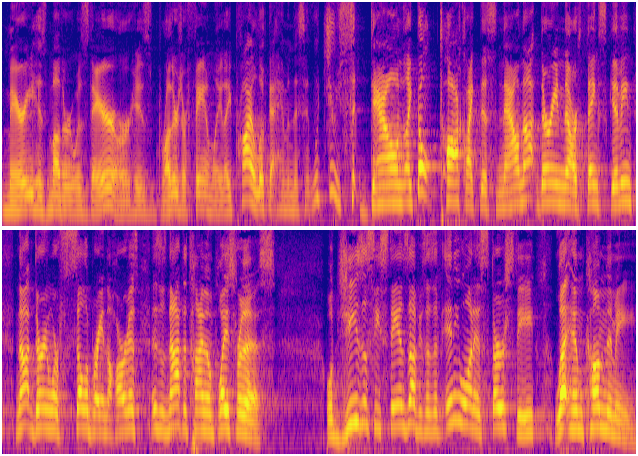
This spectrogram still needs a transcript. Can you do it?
Mary, his mother, was there or his brothers or family. They probably looked at him and they said, Would you sit down? Like, don't talk like this now. Not during our Thanksgiving, not during we're celebrating the harvest. This is not the time and place for this. Well, Jesus, he stands up. He says, If anyone is thirsty, let him come to me.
